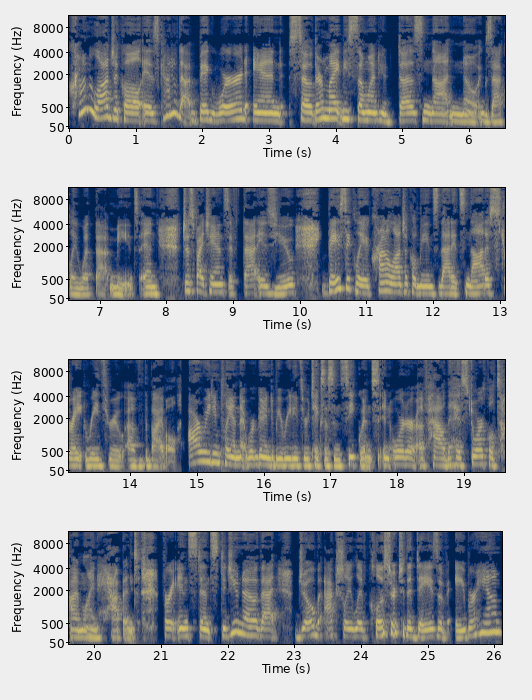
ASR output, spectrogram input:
chronological is kind of that big word. And so there might be someone who does not know exactly what that means. And just by chance, if that is you, basically a chronological means that it's not a straight read through of the Bible. Our reading plan that we're going to be reading through takes us in sequence in order of how the historical timeline happened. For instance, did you know that Job actually lived closer to the days of Abraham?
